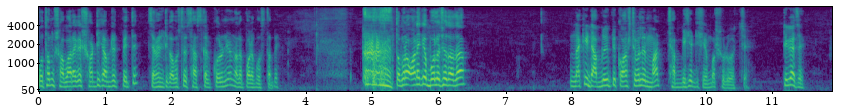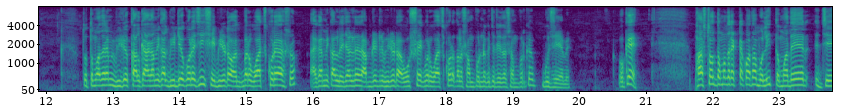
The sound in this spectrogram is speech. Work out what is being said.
প্রথম, সবার আগে সঠিক আপডেট পেতে চ্যানেলটিকে অবশ্যই সাবস্ক্রাইব করে নিও, নাহলে পরে পস্তাবে তোমরা অনেকে বলেছ, দাদা, নাকি ডাব্লিউপি কনস্টেবলের মাঠ ছাব্বিশে ডিসেম্বর শুরু হচ্ছে। ঠিক আছে? তো তোমাদের আমি ভিডিও, কালকে আগামীকাল ভিডিও করেছি, সেই ভিডিওটা একবার ওয়াচ করে আসো। আগামীকাল রেজাল্টের আপডেটের ভিডিওটা অবশ্যই একবার ওয়াচ করো, তাহলে সম্পূর্ণ কিছু রেজাল্ট সম্পর্কে বুঝে যাবে। ওকে ফার্স্ট অল তোমাদের একটা কথা বলি, তোমাদের যে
